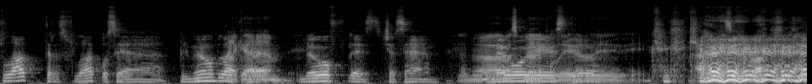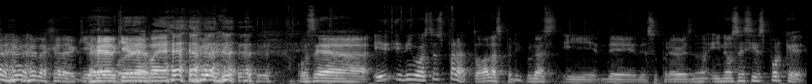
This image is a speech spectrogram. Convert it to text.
flop tras flop. O sea, primero Black, Black Adam, Adam. luego es Shazam. La nueva Luego la jerarquía. La jerarquía de poder. poder. O sea, y, y digo, esto es para todas las películas y de, de superhéroes, ¿no? Y no sé si es porque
